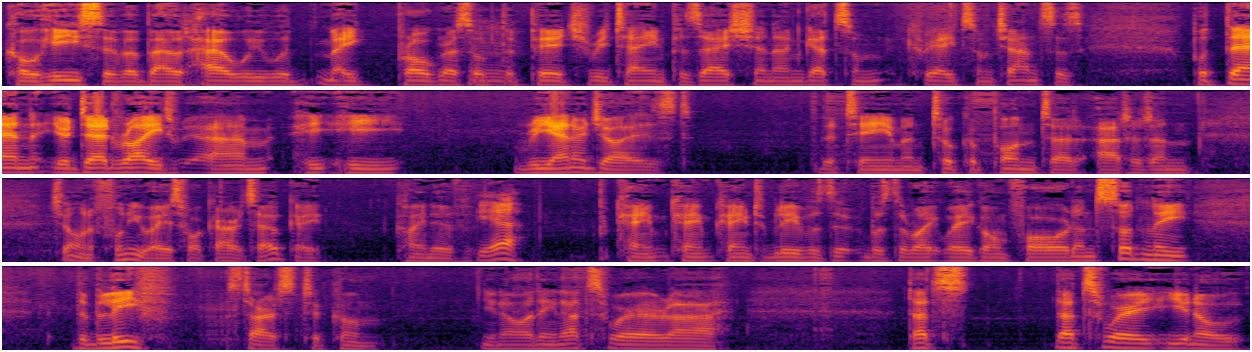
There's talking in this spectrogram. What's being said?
cohesive about how we would make progress mm. up the pitch, retain possession, and get some create some chances. But then you're dead right. Um, he he re-energized the team and took a punt at, at it, and you know, in a funny way, it's what Gareth Southgate kind of yeah came came came to believe was the, was the right way going forward, and suddenly the belief starts to come. You know, I think that's where uh, that's that's where you know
